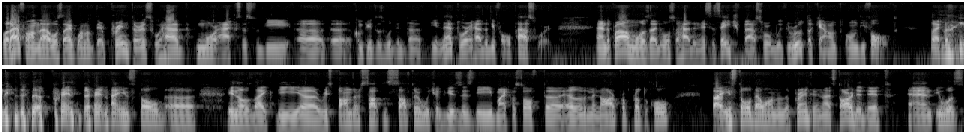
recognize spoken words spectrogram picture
what I found out was like one of their printers who had more access to the uh, the computers within the, the network had the default password. And the problem was I also had an SSH password with root account on default. So I connected to the printer and I installed, uh, you know, like the uh, responder so- software, which abuses the Microsoft uh, pro- protocol. I installed that one on the printer and I started it. And it was,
